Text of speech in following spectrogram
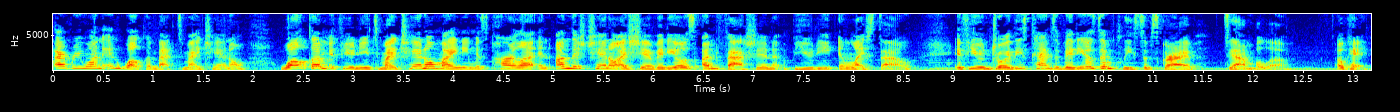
everyone and welcome back to my channel. Welcome if you're new to my channel. My name is Carla and on this channel I share videos on fashion, beauty, and lifestyle. If you enjoy these kinds of videos then please subscribe down below. Okay,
